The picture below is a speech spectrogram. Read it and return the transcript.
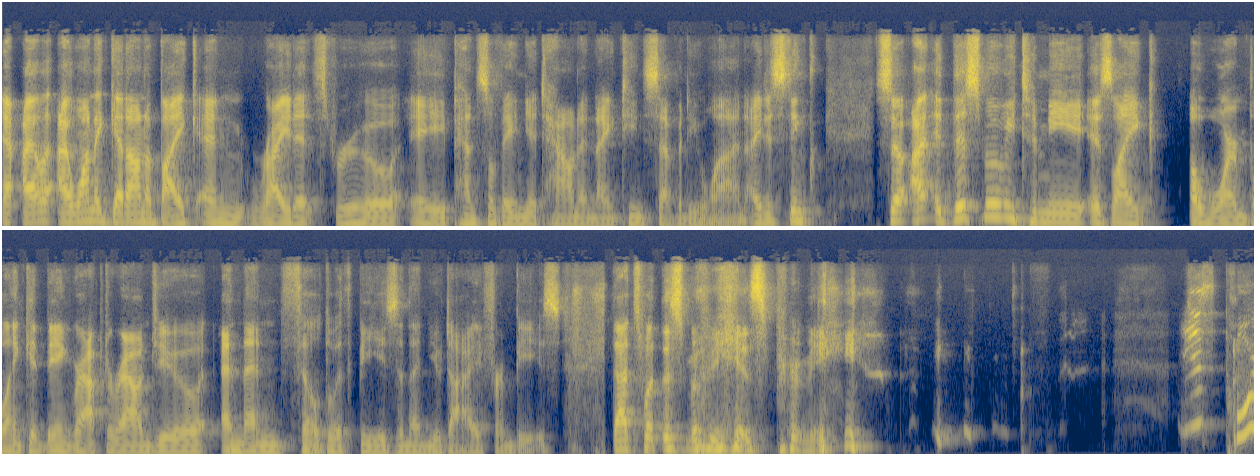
I, I want to get on a bike and ride it through a Pennsylvania town in 1971. I just think so. I, this movie to me is like a warm blanket being wrapped around you and then filled with bees and then you die from bees. That's what this movie is for me. Just poor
